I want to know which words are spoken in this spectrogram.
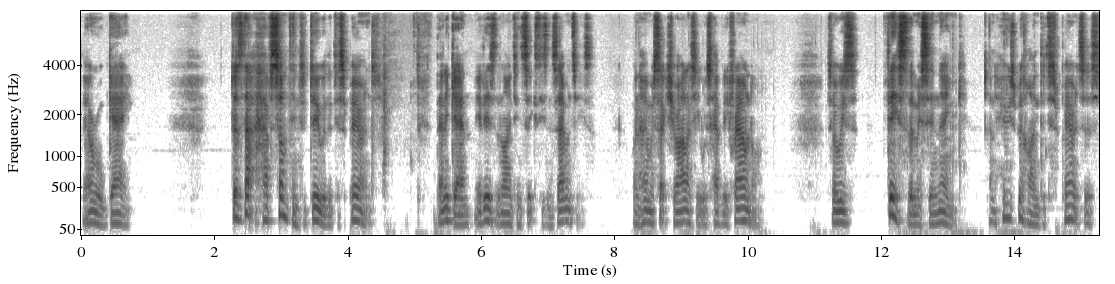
they are all gay. Does that have something to do with the disappearance? Then again, it is the 1960s and 70s when homosexuality was heavily frowned on. So is this the missing link? And who's behind the disappearances?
